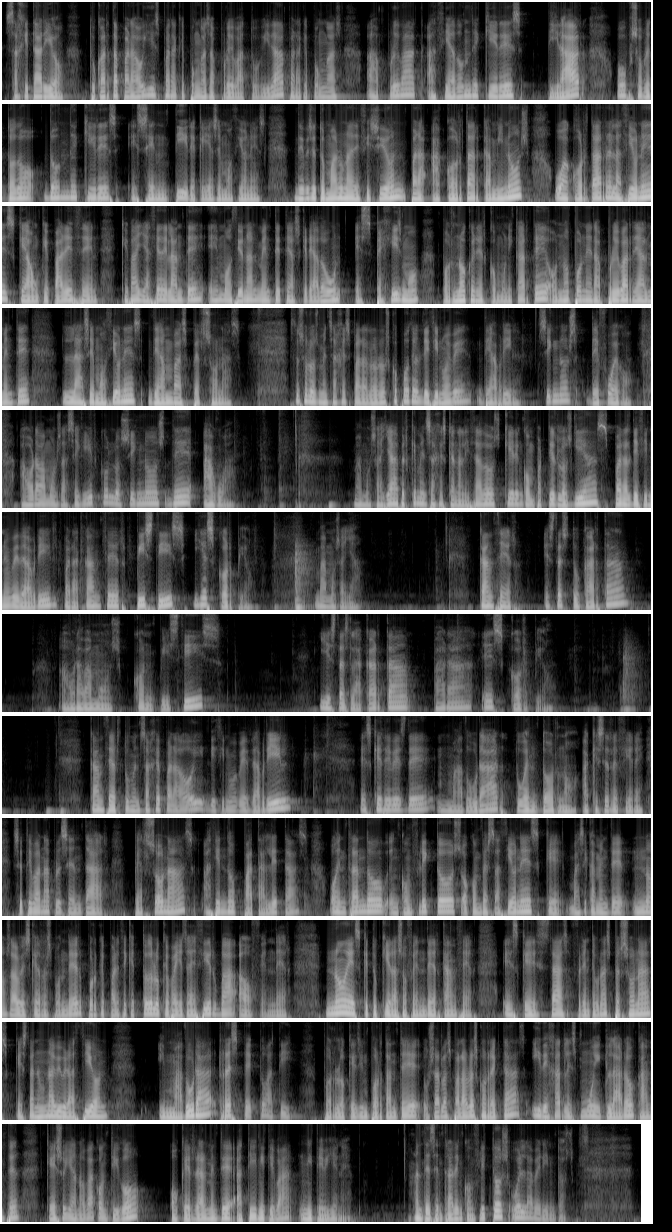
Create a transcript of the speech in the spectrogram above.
Sagitario, tu carta para hoy es para que pongas a prueba tu vida, para que pongas a prueba hacia dónde quieres tirar o sobre todo dónde quieres eh, sentir aquellas emociones. Debes de tomar una decisión para acortar caminos o acortar relaciones que aunque parecen que vaya hacia adelante, emocionalmente te has creado un espejismo por no querer comunicarte o no poner a prueba realmente las emociones de ambas personas. Estos son los mensajes para el horóscopo del 19 de abril. Signos de fuego. Ahora vamos a seguir con los signos de agua. Vamos allá a ver qué mensajes canalizados quieren compartir los guías para el 19 de abril para Cáncer, Piscis y Escorpio. Vamos allá. Cáncer, esta es tu carta. Ahora vamos con Piscis. Y esta es la carta para Escorpio. Cáncer, tu mensaje para hoy, 19 de abril, es que debes de madurar tu entorno. ¿A qué se refiere? Se te van a presentar personas haciendo pataletas o entrando en conflictos o conversaciones que básicamente no sabes qué responder porque parece que todo lo que vayas a decir va a ofender. No es que tú quieras ofender cáncer, es que estás frente a unas personas que están en una vibración inmadura respecto a ti por lo que es importante usar las palabras correctas y dejarles muy claro, cáncer, que eso ya no va contigo o que realmente a ti ni te va ni te viene, antes de entrar en conflictos o en laberintos.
